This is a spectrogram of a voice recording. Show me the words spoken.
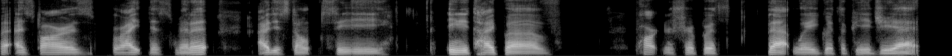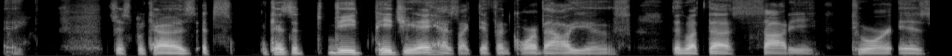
but as far as right this minute, I just don't see any type of partnership with that league with the PGA. Just because it's because the V PGA has like different core values than what the Saudi tour is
